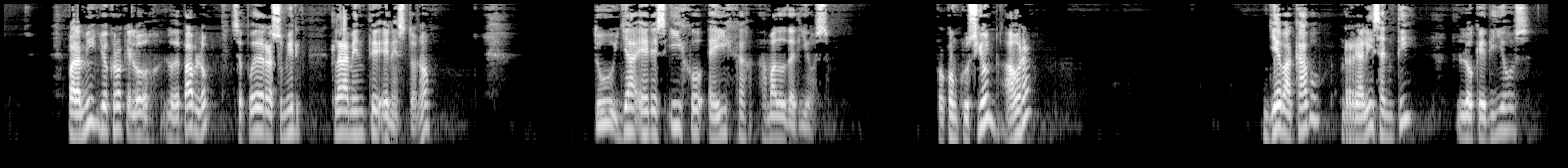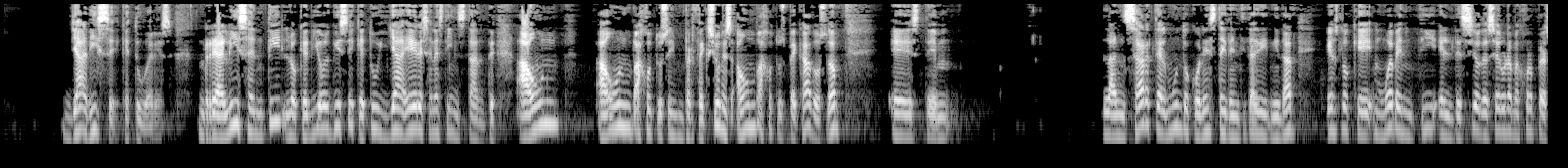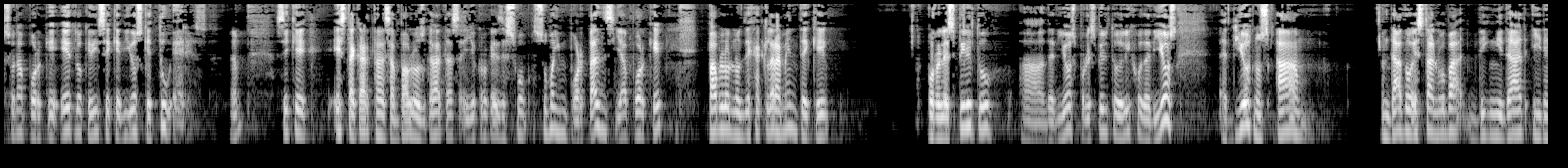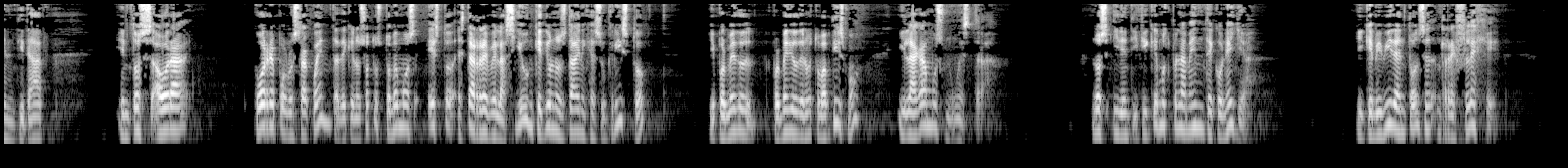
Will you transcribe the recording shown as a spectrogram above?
Para mí, yo creo que lo, lo de Pablo se puede resumir claramente en esto, ¿no? Tú ya eres hijo e hija amado de Dios. Por conclusión, ahora lleva a cabo, realiza en ti lo que Dios ya dice que tú eres. Realiza en ti lo que Dios dice que tú ya eres en este instante, aún, aún bajo tus imperfecciones, aún bajo tus pecados, ¿no? Este, lanzarte al mundo con esta identidad y dignidad es lo que mueve en ti el deseo de ser una mejor persona porque es lo que dice que Dios que tú eres. Así que esta carta de San Pablo a los Gálatas eh, yo creo que es de suma, importancia porque Pablo nos deja claramente que por el Espíritu ah, de Dios, por el Espíritu del Hijo de Dios, eh, Dios nos ha dado esta nueva dignidad e identidad. Entonces ahora corre por nuestra cuenta de que nosotros tomemos esto, esta revelación que Dios nos da en Jesucristo y por medio, por medio de nuestro bautismo y la hagamos nuestra nos identifiquemos plenamente con ella y que mi vida entonces refleje,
